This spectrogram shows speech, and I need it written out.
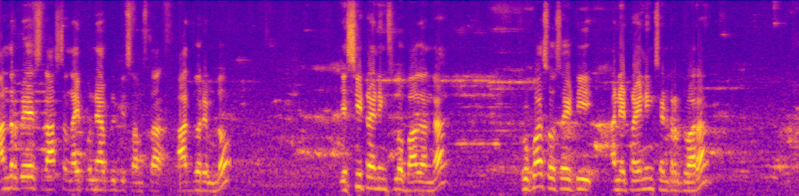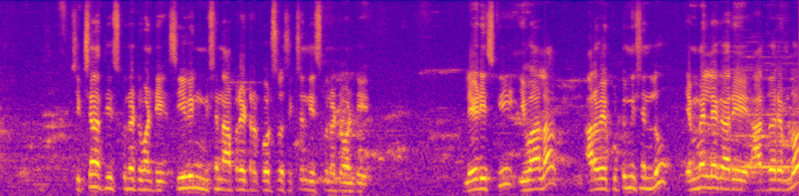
ఆంధ్రప్రదేశ్ రాష్ట్ర నైపుణ్యాభివృద్ధి సంస్థ ఆధ్వర్యంలో ఎస్సీ ట్రైనింగ్స్లో భాగంగా కృపా సొసైటీ అనే ట్రైనింగ్ సెంటర్ ద్వారా శిక్షణ తీసుకున్నటువంటి సీవింగ్ మిషన్ ఆపరేటర్ కోర్సులో శిక్షణ తీసుకున్నటువంటి లేడీస్కి ఇవాళ అరవై కుట్టు మిషన్లు ఎమ్మెల్యే గారి ఆధ్వర్యంలో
